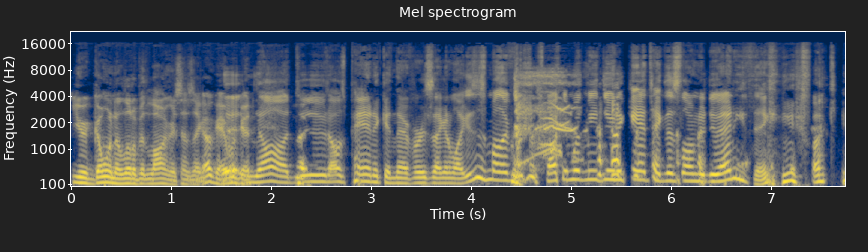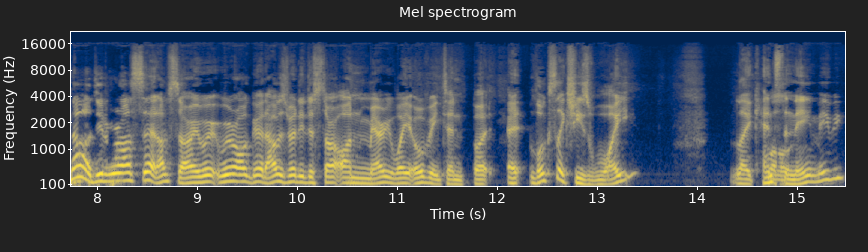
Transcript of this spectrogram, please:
you were going a little bit longer, so I was like, okay, we're good. No, dude, I was panicking there for a second. I'm like, is this motherfucker fucking with me, dude? It can't take this long to do anything. No, dude, we're all set. I'm sorry, we're we're all good. I was ready to start on Mary White Ovington, but it looks like she's white, like hence Well, the name. Maybe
